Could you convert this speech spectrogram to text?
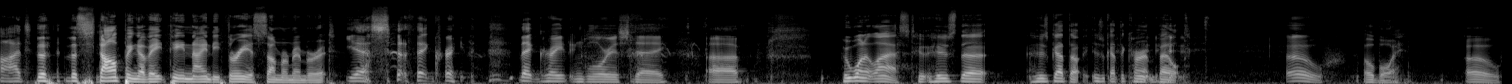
not. The the stomping of eighteen ninety three, as some remember it. Yes, that great, that great and glorious day. Uh, Who won it last? Who, who's the who's got the who's got the current belt? oh, Oh boy. oh,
